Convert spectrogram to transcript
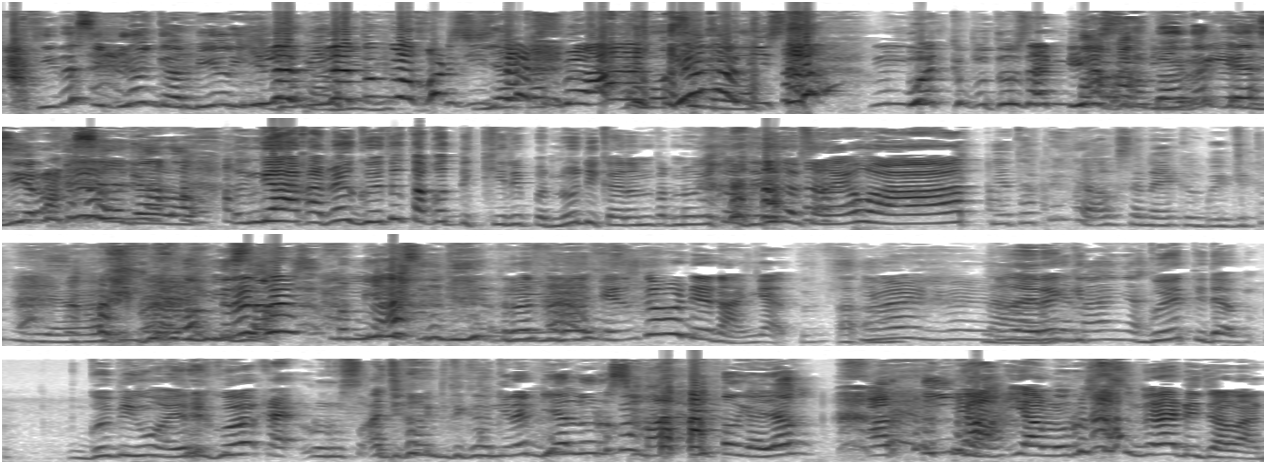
akhirnya si bilang gak milih Gila, Bila tuh gak konsisten Iya kan? banget Dia gak gak bisa membuat keputusan dia parah sendiri banget ya sih anjir. kesel gak lo Enggak, karena gue tuh takut di kiri penuh, di kanan penuh itu jadi nggak bisa lewat. ya tapi nggak usah nanya ke gue gitu ya lo bisa memilih sendiri. Terus terus. Itu kan udah nanya terus. Gimana gimana? Nah, Terus akhirnya nanya. gue tidak gue bingung akhirnya gue kayak lurus aja gitu kan. kira dia lurus smart people ya yang artinya. Yang, yang lurus tuh sebenarnya ada jalan.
